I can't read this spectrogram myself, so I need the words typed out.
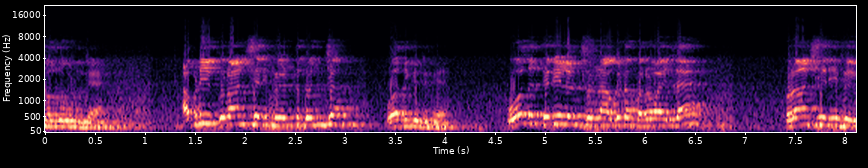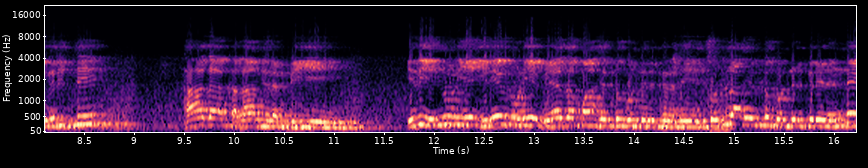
தொழுது கொடுங்க அப்படியே குரான் ஷெரீஃப் எடுத்து கொஞ்சம் ஓதிக்கிடுங்க. ஓத தெரியலன்னு சொன்னால் கூட பரவாயில்ல. குரான் ஷெரீஃபை விரித்து ஹாதா கலாமி ரப்பி. இது என்னுடைய இறைவனுடைய வேதமாக இருந்து கொண்டிருக்கிறது சொல்லாக இருந்து கொண்டிருக்கிறது என்று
